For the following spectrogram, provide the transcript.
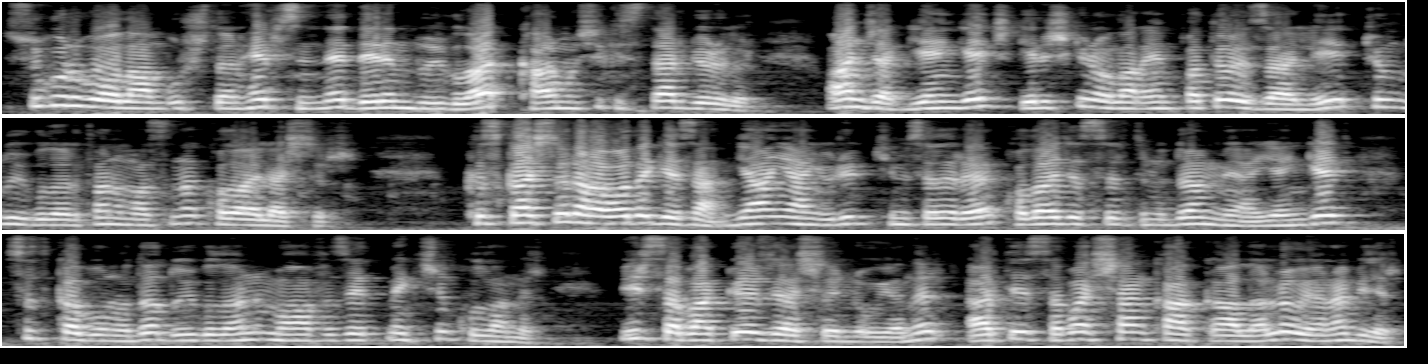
Su grubu olan burçların hepsinde derin duygular, karmaşık hisler görülür. Ancak yengeç gelişkin olan empati özelliği tüm duyguları tanımasına kolaylaştırır. Kıskaçları havada gezen, yan yan yürüyüp kimselere kolayca sırtını dönmeyen yengeç, sıt kabuğunu da duygularını muhafaza etmek için kullanır. Bir sabah gözyaşlarıyla uyanır, ertesi sabah şan kahkahalarla uyanabilir.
